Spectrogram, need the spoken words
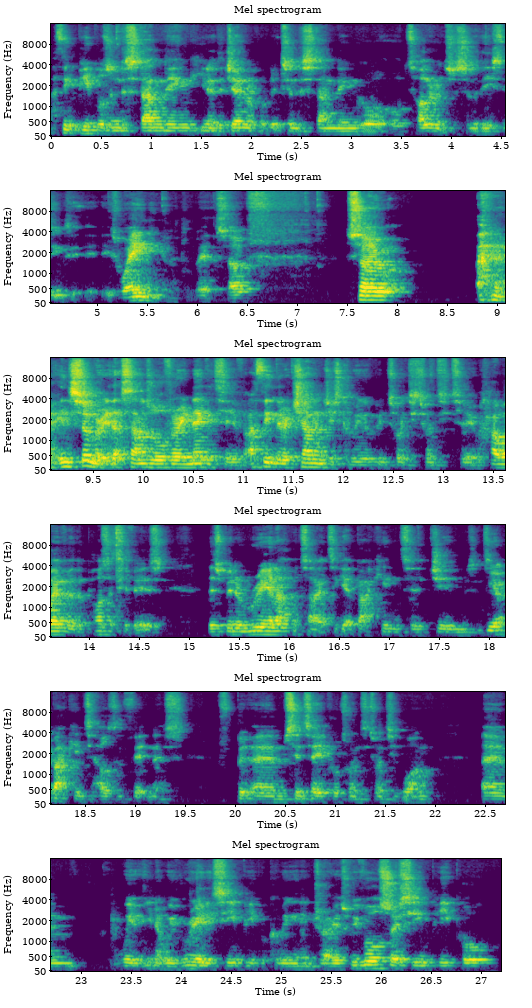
I think people's understanding, you know, the general public's understanding or, or tolerance for some of these things is waning a little bit. So, so in summary, that sounds all very negative. I think there are challenges coming up in 2022. However, the positive is there's been a real appetite to get back into gyms and to Yeah. get back into health and fitness. But um, since April 2021, um, we you know we've really seen people coming in in droves. We've also seen people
